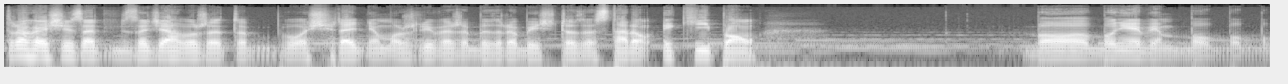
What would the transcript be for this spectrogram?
trochę się za, zadziało, że to było średnio możliwe, żeby zrobić to ze starą ekipą. Bo, bo nie wiem, bo, bo, bo,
